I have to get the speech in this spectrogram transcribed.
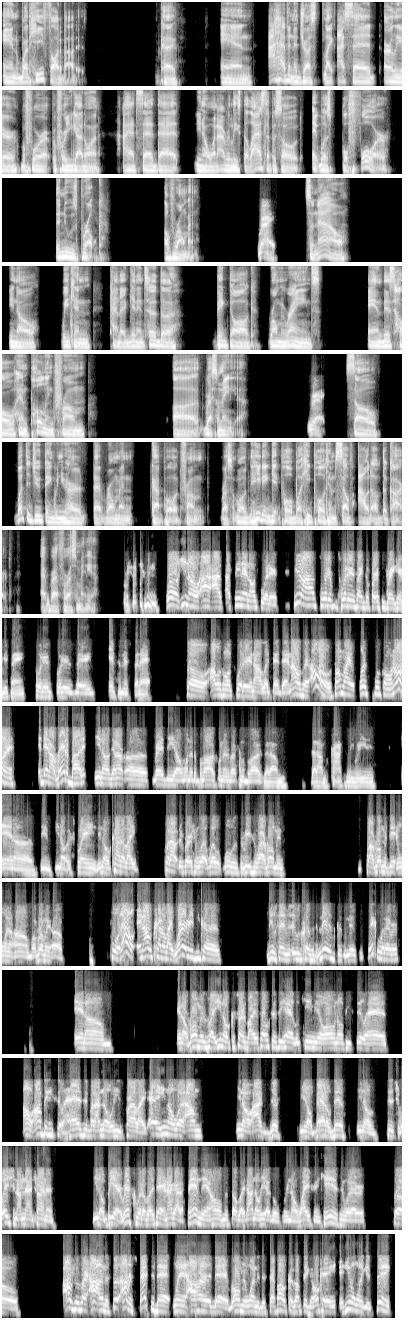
and what he thought about it. Okay. And I haven't addressed like I said earlier before before you got on. I had said that, you know, when I released the last episode, it was before the news broke of Roman. Right. So now you know, we can kind of get into the big dog Roman Reigns and this whole him pulling from uh WrestleMania. Right. So what did you think when you heard that Roman got pulled from Wrestle? Well, he didn't get pulled, but he pulled himself out of the card at for WrestleMania. well, you know, I, I I seen that on Twitter, you know how Twitter Twitter is like the first to break everything. Twitter Twitter is very infamous for that. So I was on Twitter and I looked at that and I was like, oh, so I'm like, what's what's going on? And then I read about it. You know, then I uh, read the uh, one of the blogs, one of the wrestling blogs that I'm that I'm constantly reading, and uh, you, you know, explain, you know, kind of like put out the version what what what was the reason why Roman why Roman didn't want to um why Roman uh pulled out, and I was kind of like worried because people say it was because of the Miz because the Miz was sick or whatever, and um. You know, Roman's like, you know, concerned about his health because he had leukemia, or I don't know if he still has. I don't, I don't think he still has it, but I know he's probably like, hey, you know what? I'm, you know, I just, you know, battle this, you know, situation. I'm not trying to, you know, be at risk, whatever like that. And I got a family at home and stuff like that. I know he has a, you know, wife and kids and whatever. So I was just like, I understood, I respected that when I heard that Roman wanted to step out because I'm thinking, okay, if he don't want to get sick,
